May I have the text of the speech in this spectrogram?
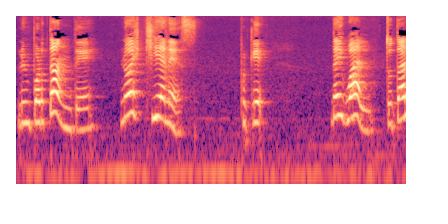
lo importante no es quién es, porque da igual, total,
